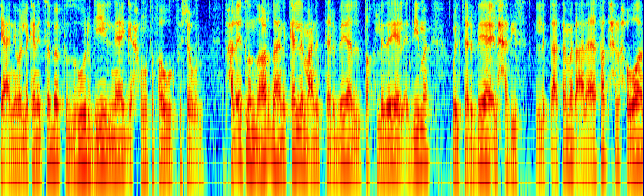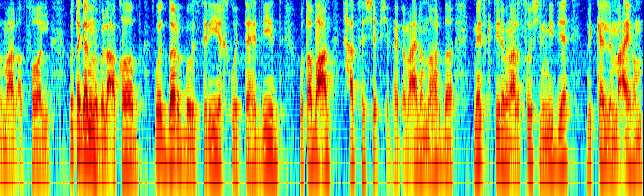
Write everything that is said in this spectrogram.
يعني ولا كانت سبب في ظهور جيل ناجح ومتفوق في شغله. في حلقتنا النهارده هنتكلم عن التربية التقليدية القديمة والتربية الحديثة اللي بتعتمد على فتح الحوار مع الأطفال وتجنب العقاب والضرب والصريخ والتهديد. وطبعا حذف الشبشب. هيبقى معانا النهارده ناس كتيرة من على السوشيال ميديا نتكلم معاهم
